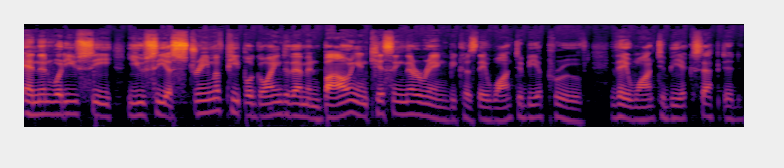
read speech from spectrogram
and then what do you see? You see a stream of people going to them and bowing and kissing their ring because they want to be approved, they want to be accepted.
